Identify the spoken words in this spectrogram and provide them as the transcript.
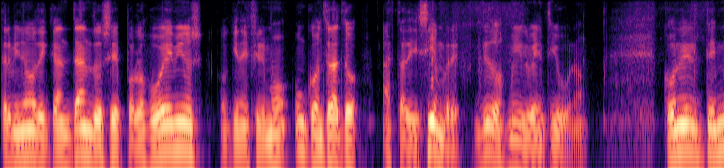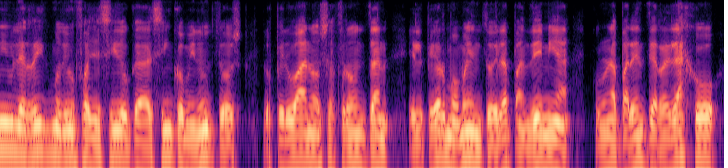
terminó decantándose por los bohemios, con quienes firmó un contrato hasta diciembre de 2021. Con el temible ritmo de un fallecido cada cinco minutos, los peruanos afrontan el peor momento de la pandemia con un aparente relajo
